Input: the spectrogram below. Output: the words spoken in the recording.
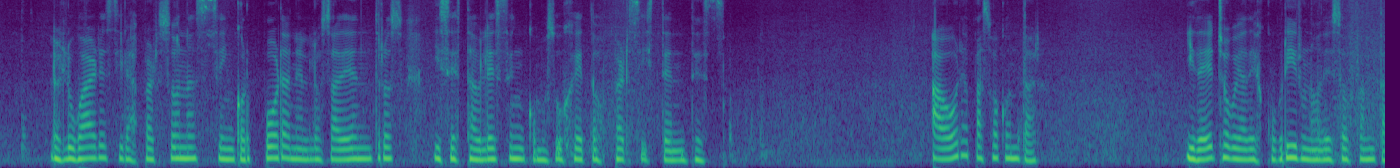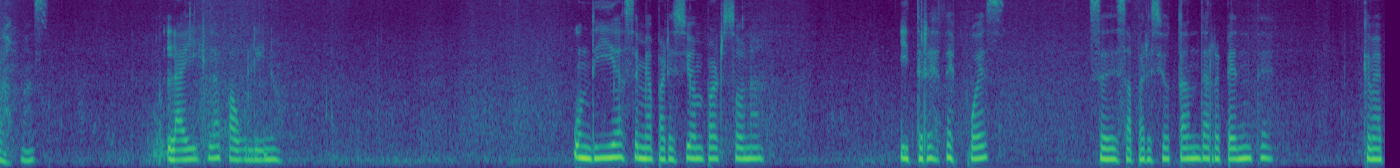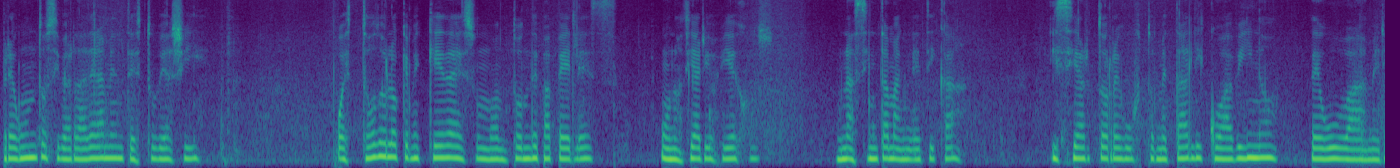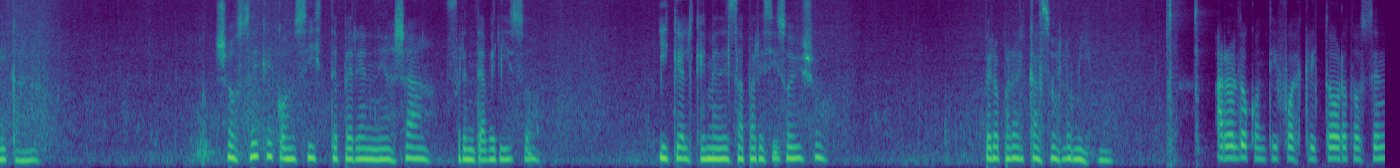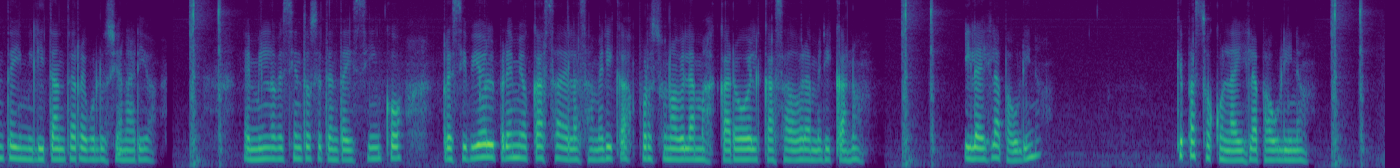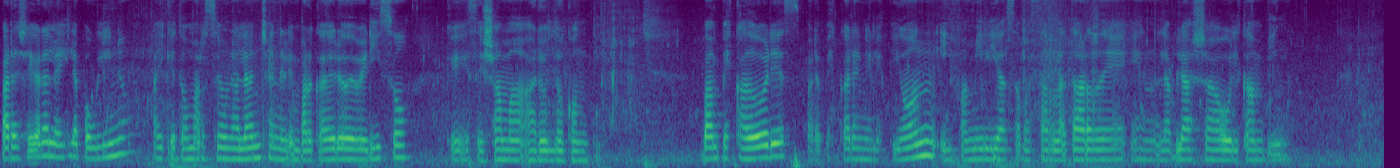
los lugares y las personas se incorporan en los adentros y se establecen como sujetos persistentes. Ahora paso a contar. Y de hecho voy a descubrir uno de esos fantasmas. La isla Paulino. Un día se me apareció en persona y tres después se desapareció tan de repente que me pregunto si verdaderamente estuve allí, pues todo lo que me queda es un montón de papeles, unos diarios viejos, una cinta magnética y cierto regusto metálico a vino de uva americana. Yo sé que consiste perenne allá, frente a Berizo, y que el que me desaparecí soy yo, pero para el caso es lo mismo. Haroldo Conti fue escritor, docente y militante revolucionario. En 1975 recibió el premio Casa de las Américas por su novela Mascaró el cazador americano. ¿Y la isla Paulino? ¿Qué pasó con la isla Paulino? Para llegar a la isla Paulino hay que tomarse una lancha en el embarcadero de Berizo que se llama Haroldo Conti. Van pescadores para pescar en el espigón y familias a pasar la tarde en la playa o el camping.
